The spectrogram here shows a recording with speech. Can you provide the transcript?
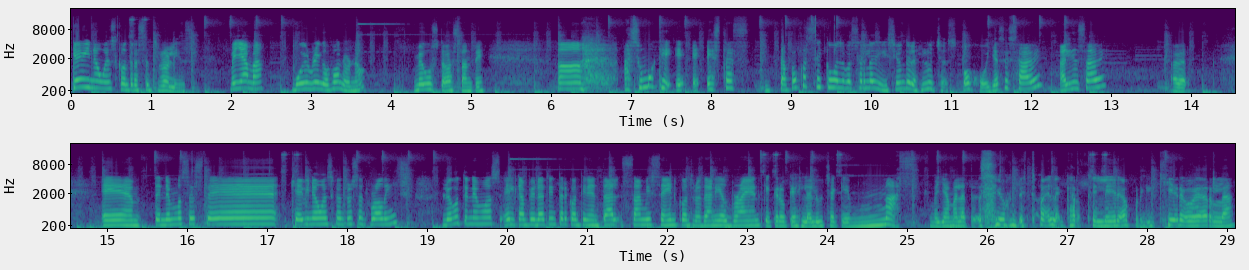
Kevin Owens contra Seth Rollins. Me llama muy Ring of Honor, ¿no? Me gusta bastante. Ah, asumo que eh, eh, estas. Tampoco sé cuál va a ser la división de las luchas. Ojo, ¿ya se sabe? ¿Alguien sabe? A ver. Eh, tenemos este Kevin Owens contra Seth Rollins. Luego tenemos el campeonato intercontinental Sami Zayn contra Daniel Bryan, que creo que es la lucha que más me llama la atención de toda la cartelera porque quiero verla.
